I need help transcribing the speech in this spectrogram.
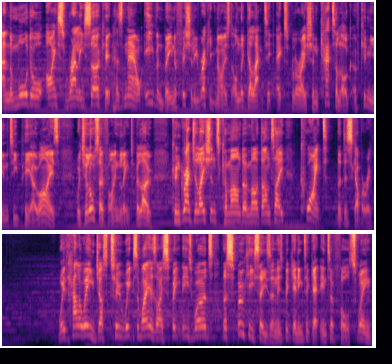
and the Mordor Ice Rally circuit has now even been officially recognised on the Galactic Exploration catalogue of community POIs which you'll also find linked below. Congratulations Commander Mardante, quite the discovery. With Halloween just 2 weeks away as I speak these words the spooky season is beginning to get into full swing.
